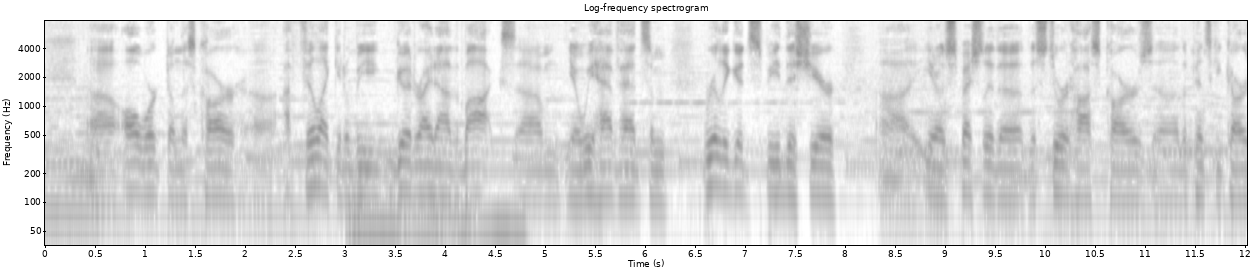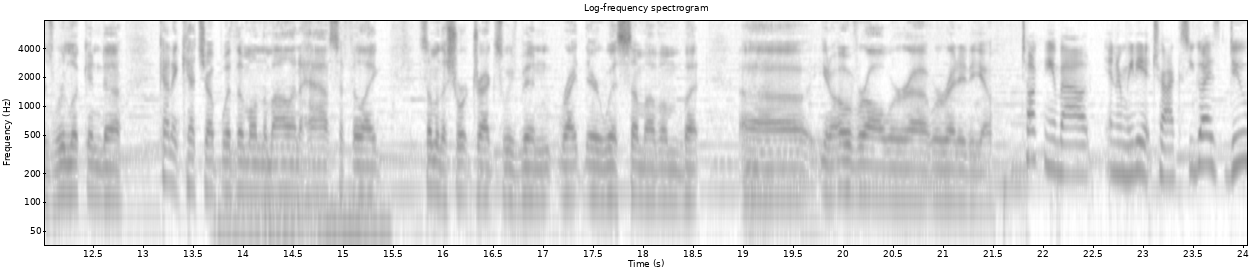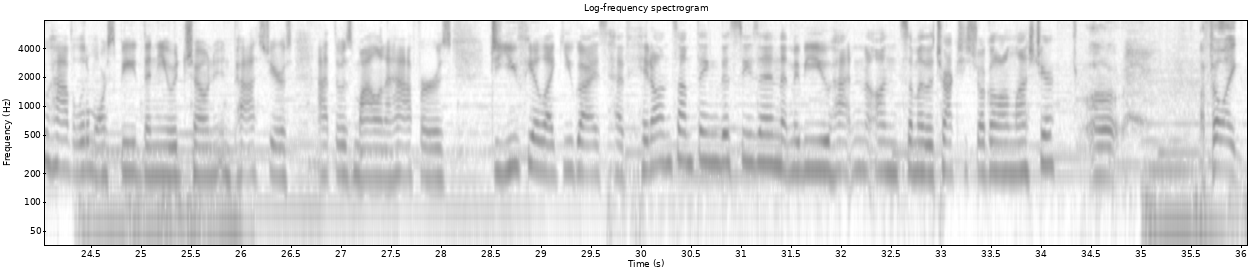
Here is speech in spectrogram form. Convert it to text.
uh, all worked on this car. Uh, I feel like it'll be good right out of the box. Um, you know, we have had some really good speed this year. Uh, you know, especially the the Stewart Haas cars, uh, the Penske cars. We're looking to kind of catch up with them on the mile and a half. So I feel like some of the short tracks we've been right there with some of them, but uh, you know, overall we're uh, we're ready to go. Talking about intermediate tracks, you guys do have a little more speed than you had shown in past years at those mile and a halfers. Do you feel like you guys have hit on something this season that maybe you hadn't on some of the tracks you struggled on last year? Uh, I felt like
